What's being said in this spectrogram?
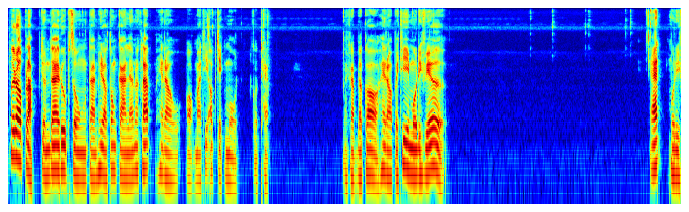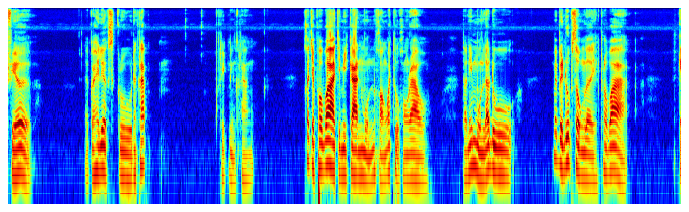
เมื่อเราปรับจนได้รูปทรงตามที่เราต้องการแล้วนะครับ ให้เราออกมาที่ Object Mode กด Tab นะครับ แล้วก็ให้เราไปที่ Modifier Add Modifier แล้วก็ให้เลือก Screw นะครับ คลิกหนึ่งครั้ง ก็จะพบว่าจะมีการหมุนของวัตถุของเรา ตอนนี้หมุนแล้วดูไม่เป็นรูปทรงเลย เพราะว่าแก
